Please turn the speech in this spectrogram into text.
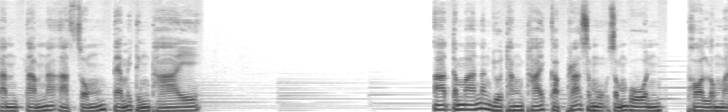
กันตามหน้าอาสงแต่ไม่ถึงท้าย อาตมานั่งอยู่ทางท้ายกับพระสมุสมบูรณ์ พอลงมา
